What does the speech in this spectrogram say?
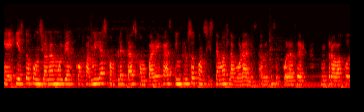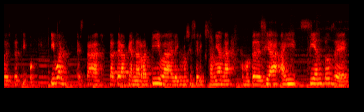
eh, y esto funciona muy bien con familias completas, con parejas, incluso con sistemas laborales. A veces se puede hacer un trabajo de este tipo. Y bueno, está la terapia narrativa, la hipnosis ericksoniana, como te decía, hay cientos de,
